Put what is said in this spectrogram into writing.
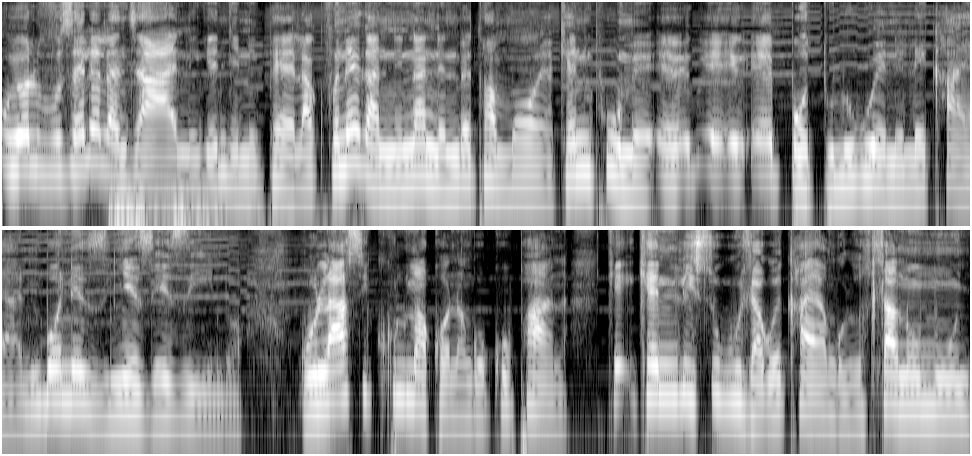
uyolivuselela njani ngendlini kuphela? Kufuneka nina nenibethwa moya. Khe niphume e- e- e- ebhodulukweni lekhaya nibone ezinye zezinto. Kula sikhuluma khona ngokhuphana Khe- khe nilise ukudla kwekhaya ngolosihlanu omunye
